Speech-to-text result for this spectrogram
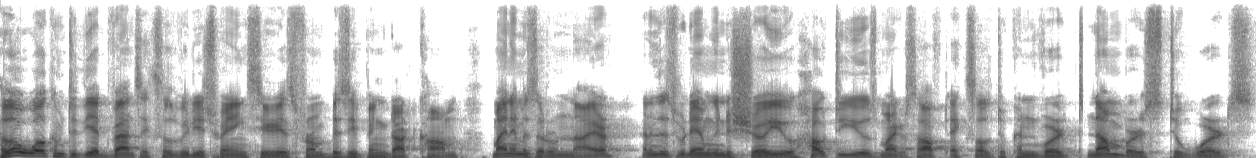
Hello, welcome to the Advanced Excel video training series from busyping.com. My name is Arun Nair and in this video I'm going to show you how to use Microsoft Excel to convert numbers to words.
